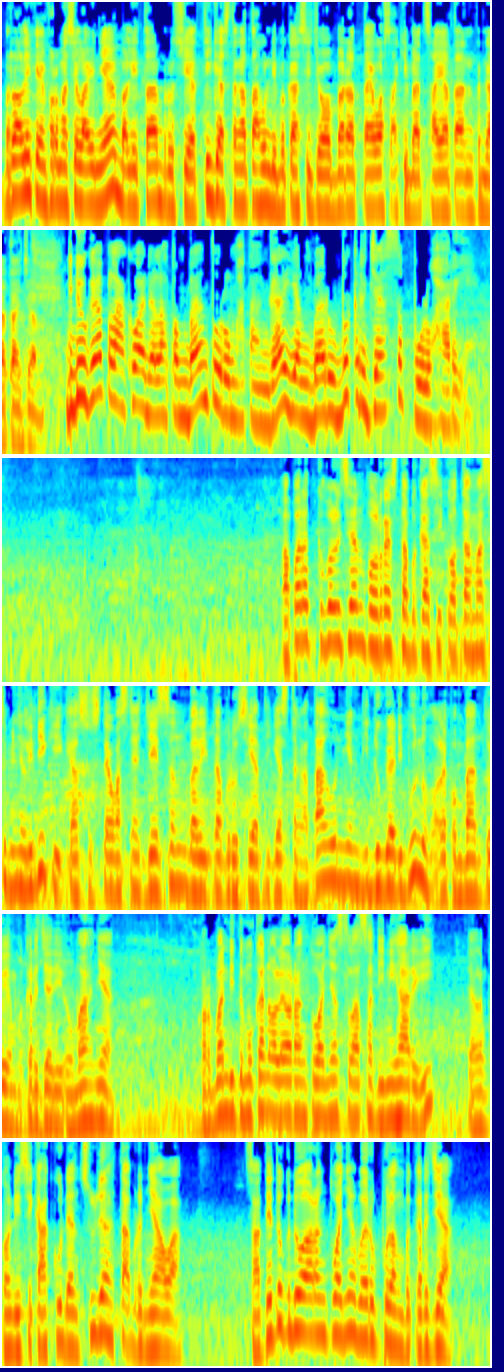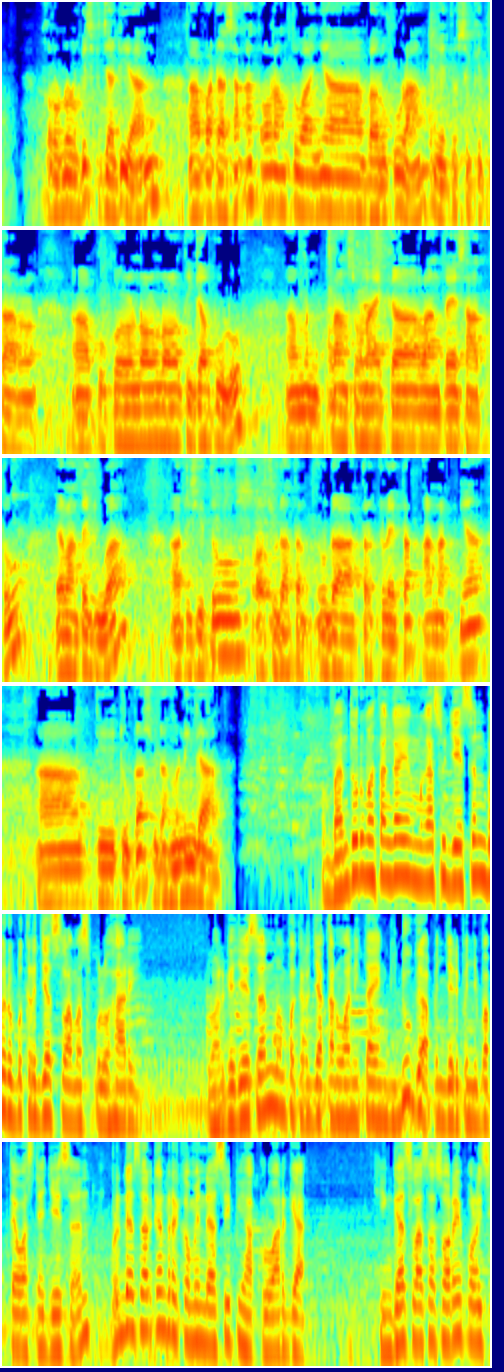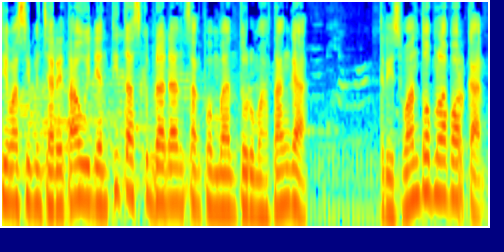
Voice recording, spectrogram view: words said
Beralih ke informasi lainnya, balita berusia tiga setengah tahun di Bekasi, Jawa Barat tewas akibat sayatan benda tajam. Diduga pelaku adalah pembantu rumah tangga yang baru bekerja 10 hari. Aparat kepolisian Polresta Bekasi Kota masih menyelidiki kasus tewasnya Jason, balita berusia tiga setengah tahun yang diduga dibunuh oleh pembantu yang bekerja di rumahnya. Korban ditemukan oleh orang tuanya selasa dini hari dalam kondisi kaku dan sudah tak bernyawa. Saat itu kedua orang tuanya baru pulang bekerja kronologis kejadian uh, pada saat orang tuanya baru pulang yaitu sekitar uh, pukul 00.30 uh, langsung naik ke lantai satu eh lantai dua uh, di situ uh, sudah ter, sudah tergeletak anaknya uh, diduga sudah meninggal. Pembantu rumah tangga yang mengasuh Jason baru bekerja selama 10 hari. Keluarga Jason mempekerjakan wanita yang diduga menjadi penyebab tewasnya Jason berdasarkan rekomendasi pihak keluarga. Hingga selasa sore, polisi masih mencari tahu identitas keberadaan sang pembantu rumah tangga. Triswanto melaporkan.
